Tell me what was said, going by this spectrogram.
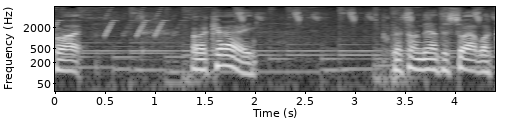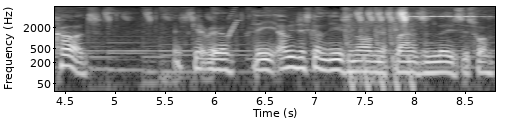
Right. Okay. Got time down to sort out my cards. Let's get rid of the... I'm just going to use an army of plans and lose this one.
